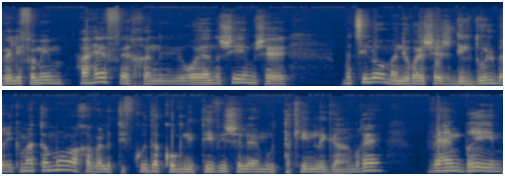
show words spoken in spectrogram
ולפעמים ההפך, אני רואה אנשים שבצילום אני רואה שיש דלדול ברקמת המוח, אבל התפקוד הקוגניטיבי שלהם הוא תקין לגמרי, והם בריאים.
